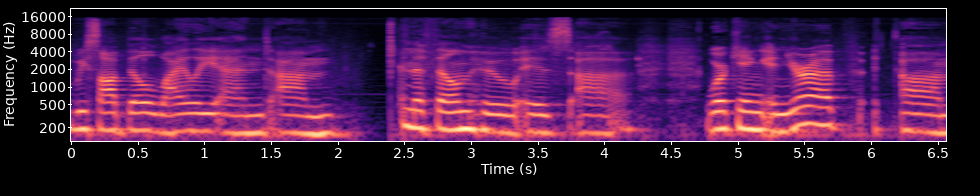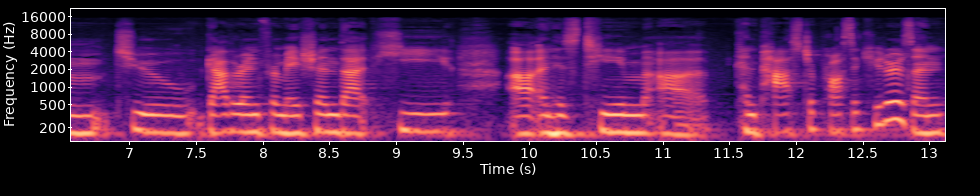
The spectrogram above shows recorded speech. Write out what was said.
we saw Bill Wiley and um, in the film who is uh, working in Europe um, to gather information that he uh, and his team uh, can pass to prosecutors. And,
